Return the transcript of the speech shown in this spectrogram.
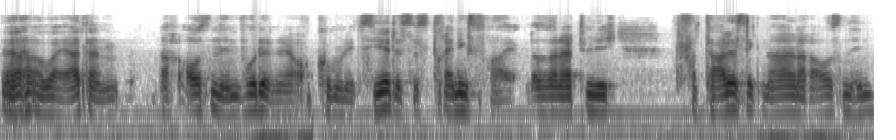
Ja, aber er hat dann nach außen hin wurde dann ja auch kommuniziert, es ist trainingsfrei. Und das war natürlich ein fatales Signal nach außen hin,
